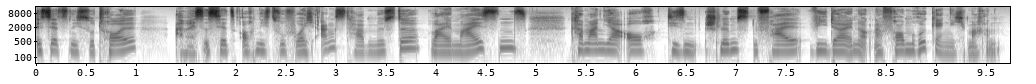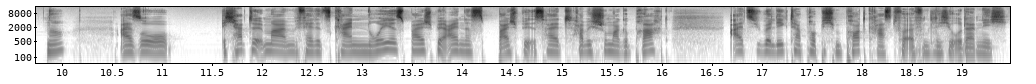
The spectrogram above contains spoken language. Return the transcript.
ist jetzt nicht so toll, aber es ist jetzt auch nichts, wovor ich Angst haben müsste, weil meistens kann man ja auch diesen schlimmsten Fall wieder in irgendeiner Form rückgängig machen. Ne? Also ich hatte immer, mir fällt jetzt kein neues Beispiel ein, das Beispiel ist halt, habe ich schon mal gebracht, als ich überlegt habe, ob ich einen Podcast veröffentliche oder nicht.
